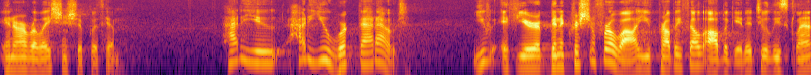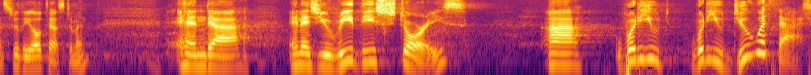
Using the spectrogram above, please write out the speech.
in our relationship with Him? How do you, how do you work that out? You, if you've been a Christian for a while, you've probably felt obligated to at least glance through the Old Testament. And, uh, and as you read these stories, uh, what, do you, what do you do with that?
